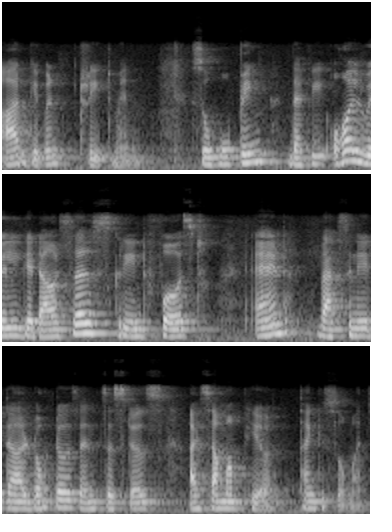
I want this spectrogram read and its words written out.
are given treatment. So hoping that we all will get ourselves screened first and vaccinate our daughters and sisters. I sum up here. Thank you so much.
